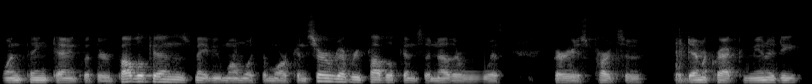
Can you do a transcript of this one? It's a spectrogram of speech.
One think tank with the Republicans, maybe one with the more conservative Republicans, another with various parts of the Democrat community.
